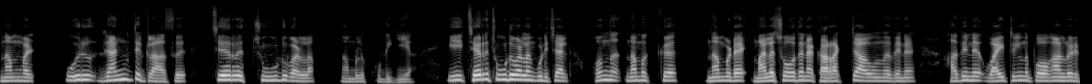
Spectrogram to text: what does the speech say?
നമ്മൾ ഒരു രണ്ട് ഗ്ലാസ് ചെറു ചൂടുവെള്ളം നമ്മൾ കുടിക്കുക. ഈ ചെറു ചൂടുവെള്ളം കുടിച്ചാൽ ഒന്ന് നമുക്ക് നമ്മുടെ മലശോധന കറക്റ്റ് ആവുന്നതിന് അതിന് വയറ്റിൽ നിന്ന് പോകാനുള്ള ഒരു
